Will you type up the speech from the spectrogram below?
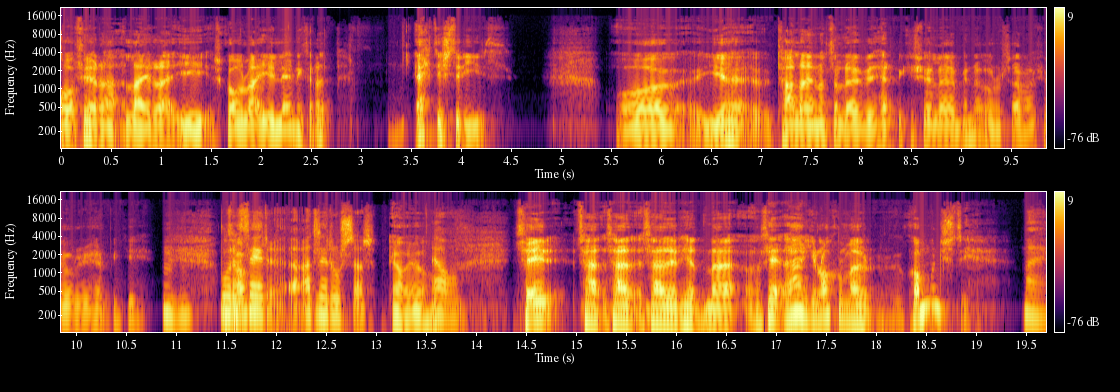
og fer að læra í skóla í Leningrad eftir stríð. Og ég talaði náttúrulega við herbyggisfélaga minna, vorum saman fjóru í herbyggi voru þá- þeir allir rússar. já, já, Já, þeir það, það, það er hérna þeir, það er ekki nokkur maður kommunisti nei,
